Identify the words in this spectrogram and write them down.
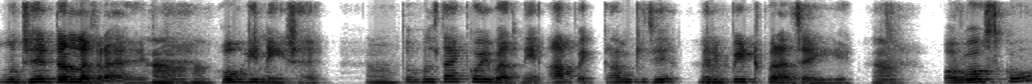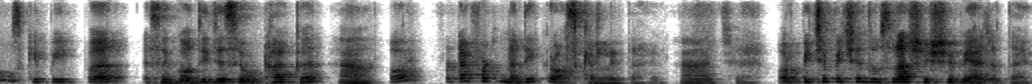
मुझे डर लग रहा है हाँ हाँ। होगी नहीं शायद। हाँ। तो बोलता है कोई बात नहीं आप एक काम कीजिए मेरी हाँ। पीठ पर आ जाइए। हाँ। और वो उसको उसकी पीठ पर ऐसे हाँ। गोदी जैसे उठाकर हाँ। और फटाफट नदी क्रॉस कर लेता है। हाँ अच्छा। और पीछे पीछे दूसरा शिष्य भी आ जाता है।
